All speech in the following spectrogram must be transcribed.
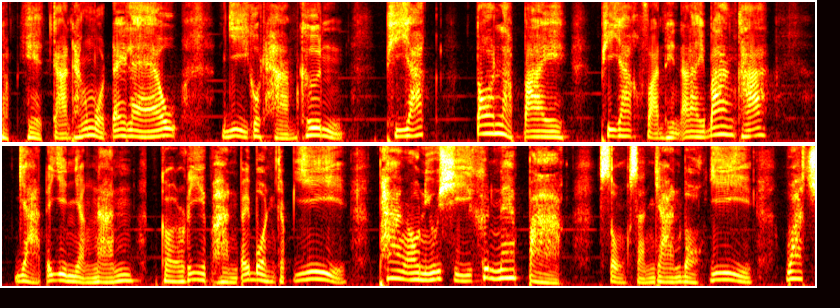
กับเหตุการณ์ทั้งหมดได้แล้ว ยี่ก็ถามขึ้น พี่ยักษ์ตอนหลับไป พี่ยักษ์ฝันเห็นอะไรบ้างคะ หยาดได้ยินอย่างนั้น ก็รีบหันไปบ่นกับยี่ พางเอานิ้วชี้ขึ้นแนบปาก ส่งสัญญาณบอกยี่ ว่าช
